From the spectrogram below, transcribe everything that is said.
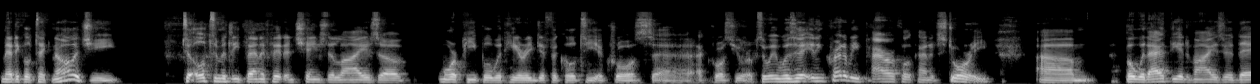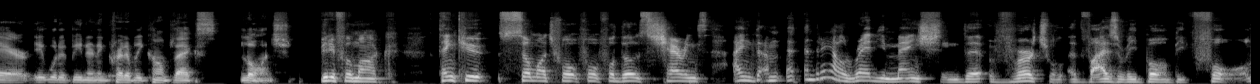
medical technology to ultimately benefit and change the lives of more people with hearing difficulty across uh, across Europe. So it was an incredibly powerful kind of story. Um, but without the advisor there, it would have been an incredibly complex launch. Beautiful, Mark. Thank you so much for, for, for those sharings. And um, Andrea already mentioned the virtual advisory board before.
